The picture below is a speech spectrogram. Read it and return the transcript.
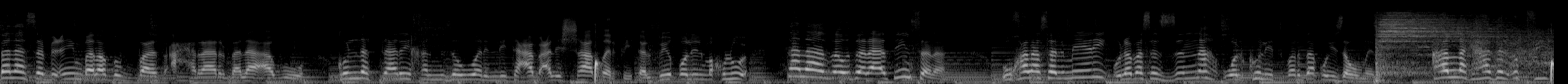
بلا سبعين بلا ضباط أحرار بلا أبوه. كل التاريخ المزور اللي تعب علي الشاطر في تلفيقه للمخلوع 33 سنة. وخلص الميري ولبس الزنة والكل يتبردق ويزومر. قال لك هذا العكفي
